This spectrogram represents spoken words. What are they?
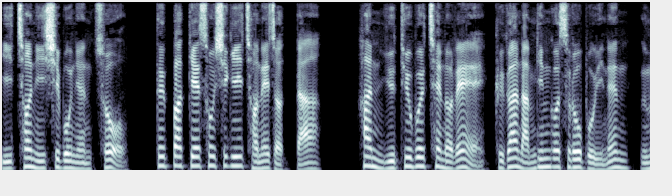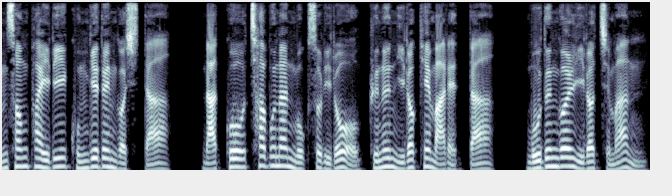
2025년 초 뜻밖의 소식이 전해졌다. 한 유튜브 채널에 그가 남긴 것으로 보이는 음성 파일이 공개된 것이다. 낮고 차분한 목소리로 그는 이렇게 말했다. 모든 걸 잃었지만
